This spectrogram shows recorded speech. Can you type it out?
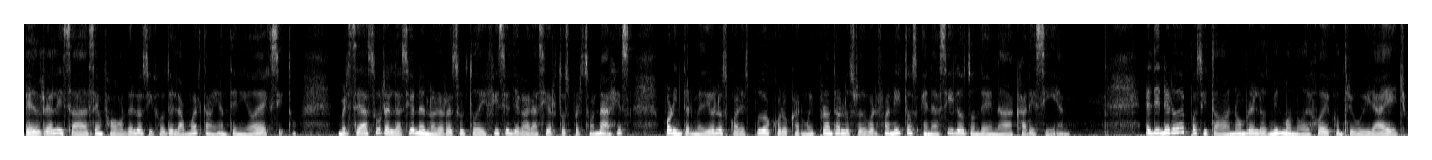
él realizadas en favor de los hijos de la muerte habían tenido éxito. Merced a sus relaciones no le resultó difícil llegar a ciertos personajes, por intermedio de los cuales pudo colocar muy pronto a los tres huerfanitos en asilos donde de nada carecían. El dinero depositado a nombre de los mismos no dejó de contribuir a ello,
